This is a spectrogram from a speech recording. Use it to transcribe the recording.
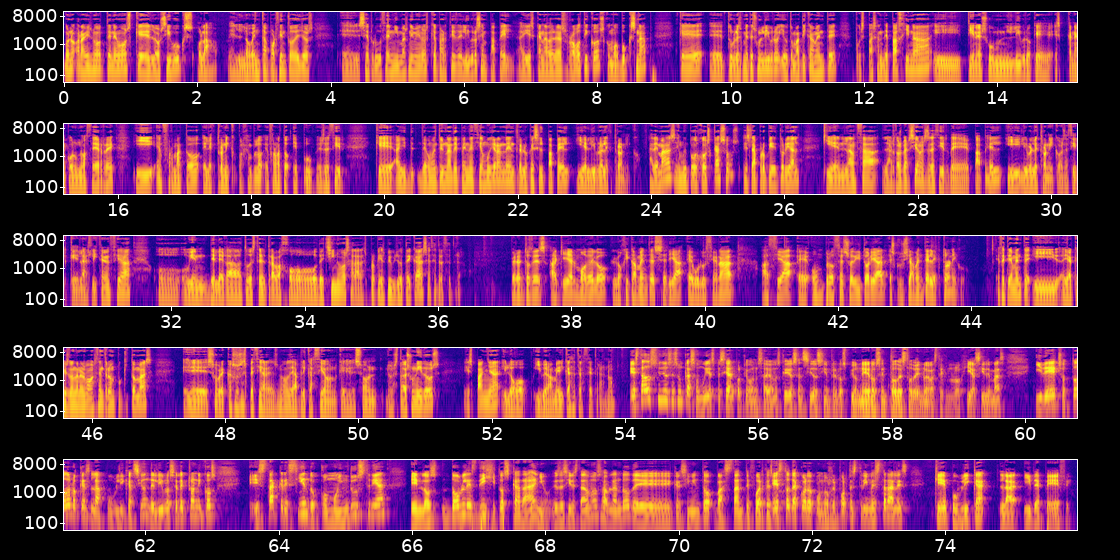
Bueno, ahora mismo tenemos que los ebooks, o la, el 90% de ellos, eh, se producen ni más ni menos que a partir de libros en papel. Hay escaneadores robóticos como Booksnap que eh, tú les metes un libro y automáticamente pues pasan de página y tienes un libro que escanea con un OCR y en formato electrónico, por ejemplo, en formato EPUB. Es decir, que hay de momento hay una dependencia muy grande entre lo que es el papel y el libro electrónico. Además, en muy pocos casos es la propia editorial quien lanza las dos versiones, es decir, de papel y libro electrónico, es decir, que las licencia o, o bien delega todo este trabajo de chinos a las propias bibliotecas, etcétera, etcétera. Pero entonces aquí el modelo, lógicamente, sería evolucionar hacia eh, un proceso editorial exclusivamente electrónico. Efectivamente, y, y aquí es donde nos vamos a centrar un poquito más eh, sobre casos especiales ¿no? de aplicación, que son los Estados Unidos, España y luego Iberoamérica, etcétera, etcétera, ¿no? Estados Unidos es un caso muy especial porque, bueno, sabemos que ellos han sido siempre los pioneros en todo esto de nuevas tecnologías y demás. Y de hecho, todo lo que es la publicación de libros electrónicos está creciendo como industria en los dobles dígitos cada año. Es decir, estamos hablando de crecimiento bastante fuerte. Esto de acuerdo con los reportes trimestrales que publica la IDPF.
